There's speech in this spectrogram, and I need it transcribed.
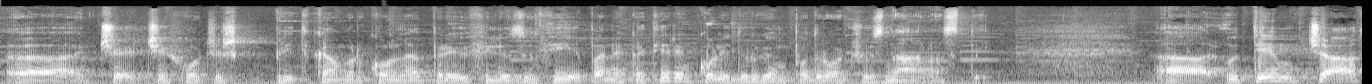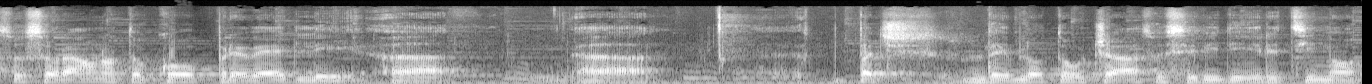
uh, če, če hočeš priti kamorkoli naprej v filozofiji, pa na katerem koli drugem področju znanosti. Uh, v tem času so ravno tako prevedli, uh, uh, pač, da je bilo to v času, se vidi recimo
